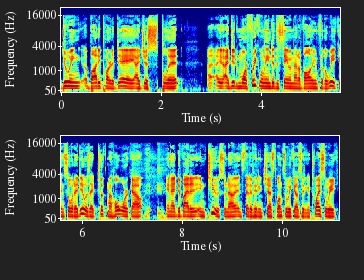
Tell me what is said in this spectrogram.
doing a body part a day, I just split. I, I did more frequently and did the same amount of volume for the week. And so what I did was I took my whole workout and I divided it in two. So now instead of hitting chest once a week, I was hitting it twice a week,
